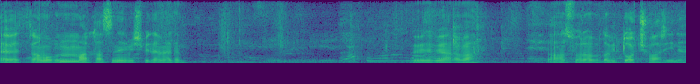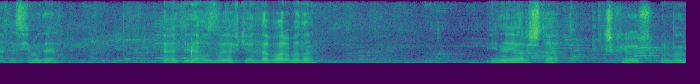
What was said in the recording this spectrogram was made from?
evet Ramo bunun markası neymiş bilemedim. Böyle bir araba. Daha sonra burada bir Dodge var yine eski model. Evet yine hızlı ve öfkeli de bu arabadan. Yine yarışta çıkıyor. Bundan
